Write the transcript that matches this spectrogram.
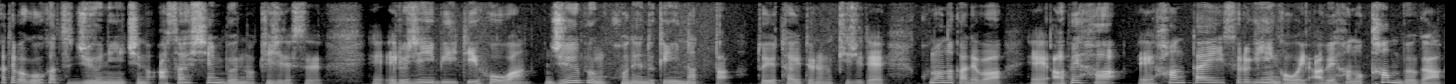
例えば5月12日の朝日新聞の記事です。LGBT 法案、十分骨抜きになったというタイトルの記事で、この中では、安倍派、反対する議員が多い安倍派の幹部が、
